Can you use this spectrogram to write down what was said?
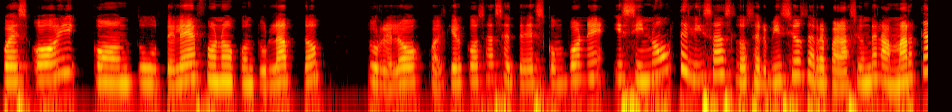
Pues hoy con tu teléfono, con tu laptop, tu reloj, cualquier cosa se te descompone y si no utilizas los servicios de reparación de la marca,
